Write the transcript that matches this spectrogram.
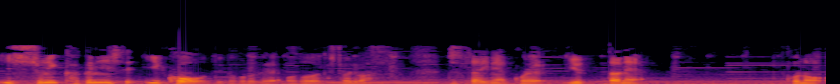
一緒に確認していこうというところでお届けしております。実際ね、これ言ったね、この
